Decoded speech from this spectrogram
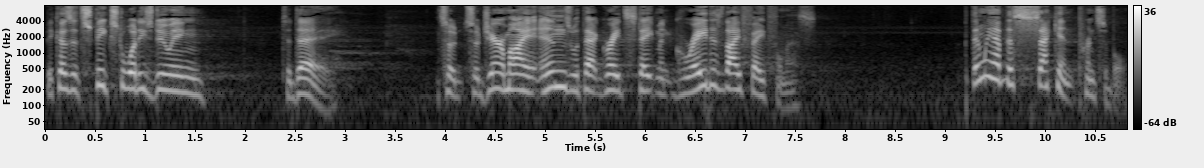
because it speaks to what He's doing today. So, so Jeremiah ends with that great statement Great is thy faithfulness. But then we have this second principle.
